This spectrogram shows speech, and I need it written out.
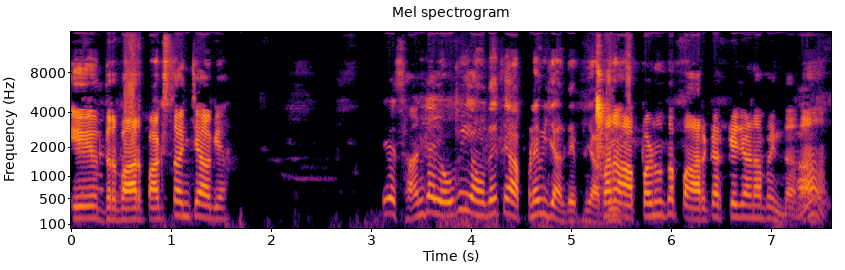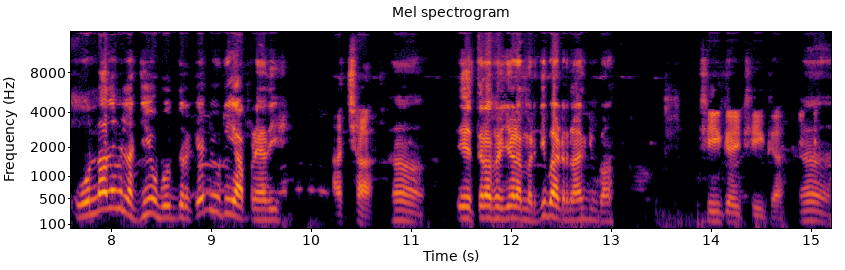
ਇਹ ਦਰਬਾਰ ਪਾਕਿਸਤਾਨ ਚ ਆ ਗਿਆ? ਇਹ ਸਾਂਝਾ ਹੀ ਉਹ ਵੀ ਆਉਂਦੇ ਤੇ ਆਪਣੇ ਵੀ ਜਾਂਦੇ ਪਰ ਪੰਜਾਬੀ ਆਪਾਂ ਨੂੰ ਤਾਂ ਪਾਰ ਕਰਕੇ ਜਾਣਾ ਪੈਂਦਾ ਨਾ। ਹਾਂ, ਉਹਨਾਂ ਦੇ ਵੀ ਲੱਗੀ ਹੋਊ ਉਧਰ ਕੇ ਡਿਊਟੀ ਆਪਣਿਆਂ ਦੀ। ਅੱਛਾ। ਹਾਂ। ਇਸ ਤਰ੍ਹਾਂ ਫਿਰ ਜਿਹੜਾ ਮਰਜ਼ੀ ਬਾਰਡਰ ਲੰਘ ਜੂਗਾ। ਠੀਕ ਹੈ ਜੀ ਠੀਕ ਹੈ। ਹਾਂ।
